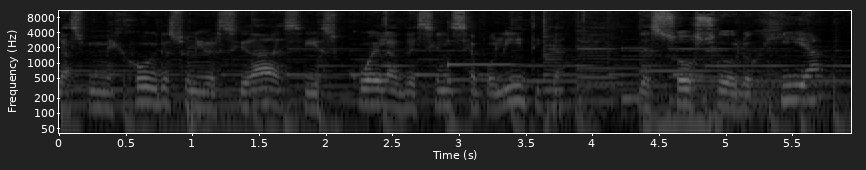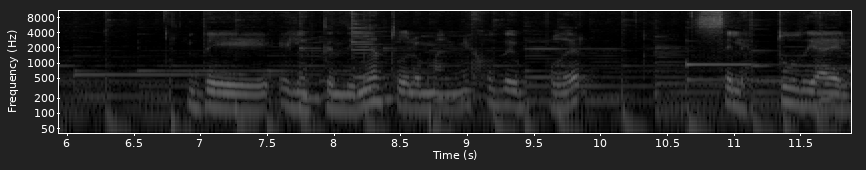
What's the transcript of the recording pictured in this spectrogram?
las mejores universidades y escuelas de ciencia política, de sociología, del el entendimiento de los manejos de poder, se le estudia a él.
